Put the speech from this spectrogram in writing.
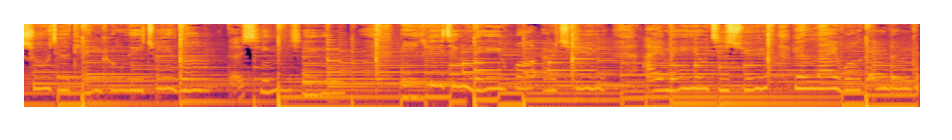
数着天空里坠落的星星。你已经离我而去，爱没有继续。原来我根本不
